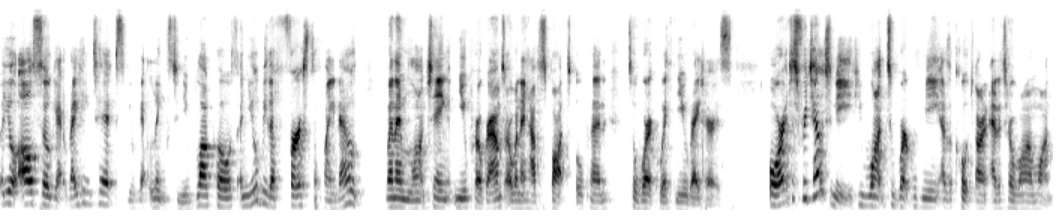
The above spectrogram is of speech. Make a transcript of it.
but you'll also get writing tips, you'll get links to new blog posts, and you'll be the first to find out when I'm launching new programs or when I have spots open to work with new writers. Or just reach out to me if you want to work with me as a coach or an editor one on one.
